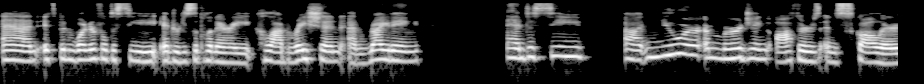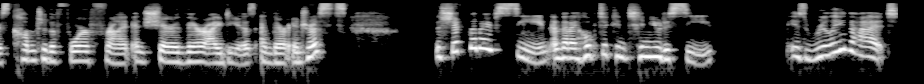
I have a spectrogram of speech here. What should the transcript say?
And it's been wonderful to see interdisciplinary collaboration and writing and to see uh, newer emerging authors and scholars come to the forefront and share their ideas and their interests. The shift that I've seen and that I hope to continue to see is really that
